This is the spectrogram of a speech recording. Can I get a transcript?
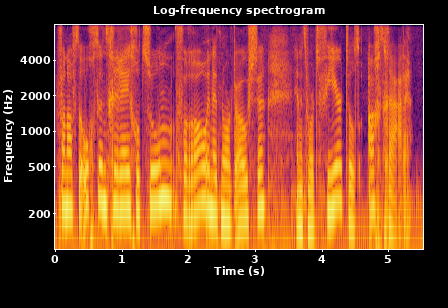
Vanaf de ochtend geregeld zon, vooral in het noordoosten. En het wordt 4 tot 8 graden.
